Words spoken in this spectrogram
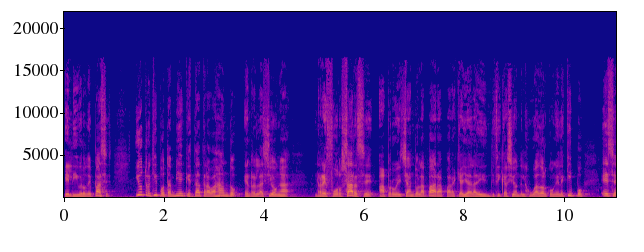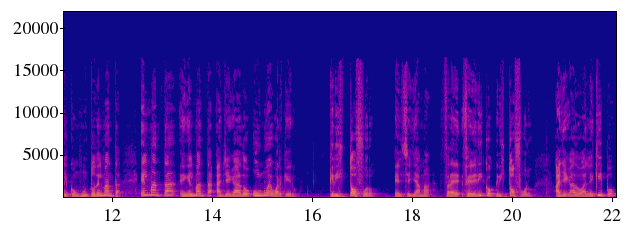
el libro de pases. Y otro equipo también que está trabajando en relación a reforzarse aprovechando la para para que haya la identificación del jugador con el equipo es el conjunto del Manta. El Manta, en el Manta ha llegado un nuevo arquero, Cristóforo. Él se llama Federico Cristóforo. Ha llegado al equipo,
